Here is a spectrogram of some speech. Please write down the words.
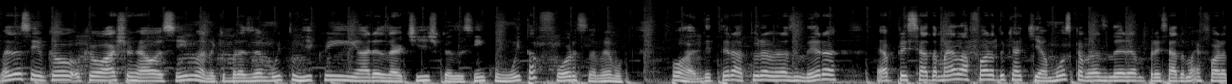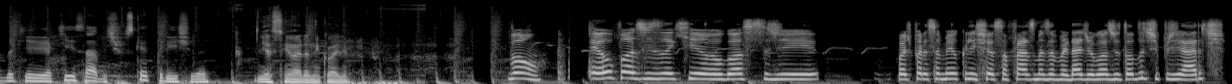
Mas assim, o que, eu, o que eu acho real assim, mano, é que o Brasil é muito rico em áreas artísticas, assim, com muita força mesmo. Porra, a literatura brasileira é apreciada mais lá fora do que aqui. A música brasileira é apreciada mais fora do que aqui, sabe? Tipo, isso que é triste, velho. E a senhora, Nicole? Bom, eu posso dizer que eu gosto de. Pode parecer meio clichê essa frase, mas é verdade, eu gosto de todo tipo de arte.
